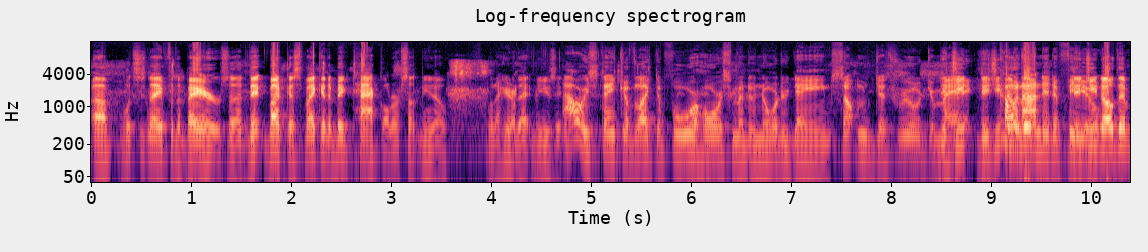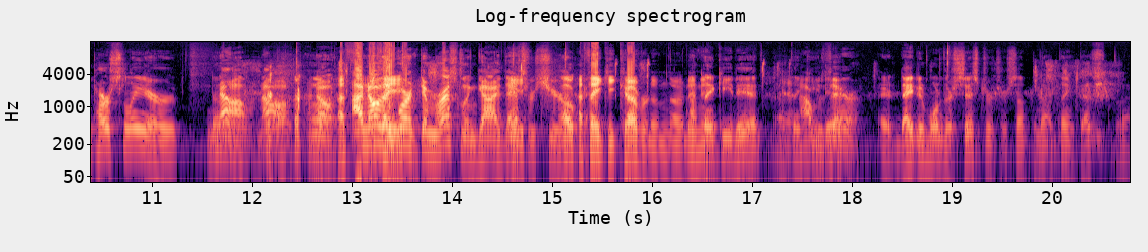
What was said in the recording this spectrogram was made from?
Uh, what's his name for the Bears? Uh, Dick Butkus making a big tackle or something. You know, when I hear that music. I always think of like the four horsemen of Notre Dame, something just real Did you dramatic. did you coming know them, onto the field? Did you know them personally or No, no, no. Oh, I th- I know I they weren't them wrestling guys. That's He- for sure. Okay. I think he covered him though, I didn't think he did. I think I he was did. there. They Dated one of their sisters or something. I think that's. Uh,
